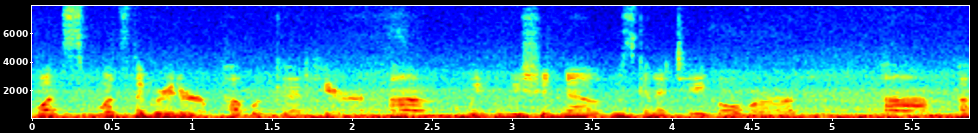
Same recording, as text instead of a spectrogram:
what's what's the greater public good here? Um, we, we should know who's going to take over um, a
